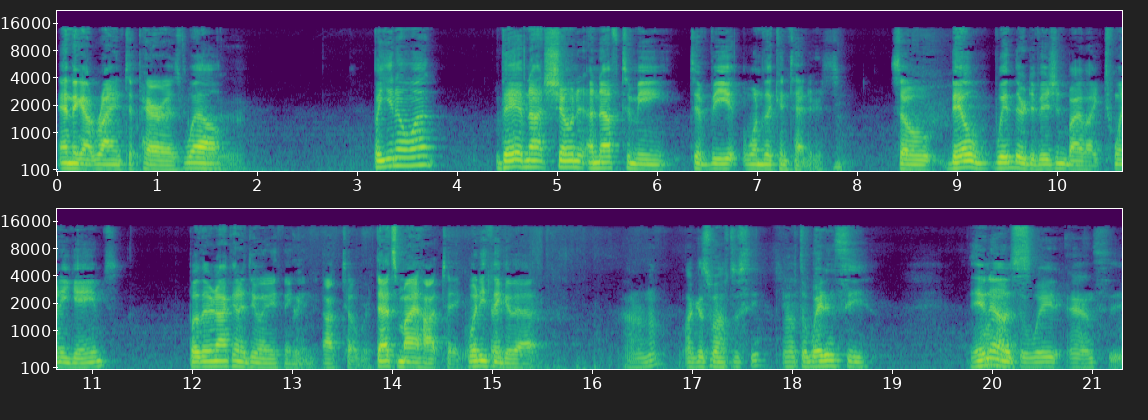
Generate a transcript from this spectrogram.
and they got Ryan Tepera as well. But you know what? They have not shown it enough to me to be one of the contenders. So they'll win their division by like 20 games, but they're not going to do anything in October. That's my hot take. What do you think of that? I don't know. I guess we'll have to see. We'll have to wait and see. Who We'll knows? To wait and see.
